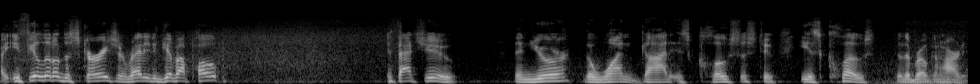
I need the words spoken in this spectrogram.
Are You feel a little discouraged and ready to give up hope? If that's you, then you're the one God is closest to. He is close to the brokenhearted.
